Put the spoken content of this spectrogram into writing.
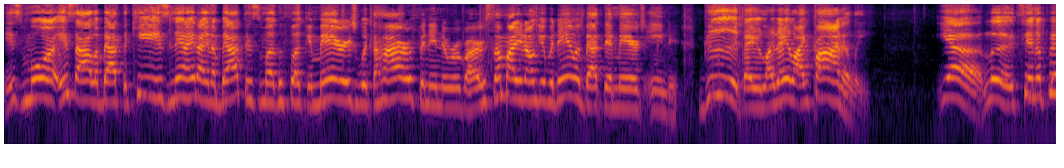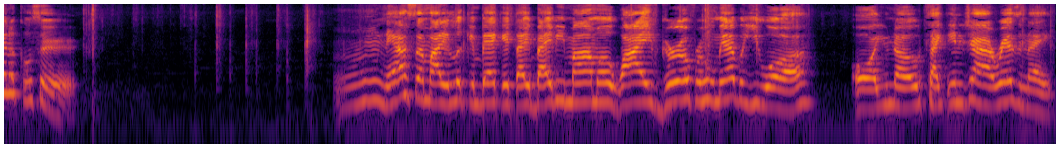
It's more, it's all about the kids now. It ain't about this motherfucking marriage with the Hierophant in the reverse. Somebody don't give a damn about that marriage ending. Good. They like, they like, finally. Yeah, look, Ten of Pentacles here. Mm, now somebody looking back at their baby mama, wife, girlfriend, whomever you are. Or, you know, take the energy I resonate.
